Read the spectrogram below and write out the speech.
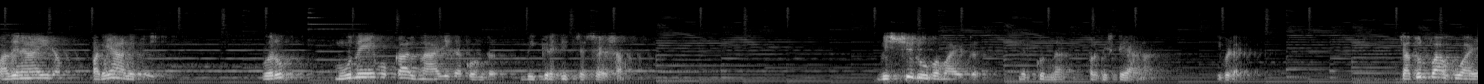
പതിനായിരം പടയാളികൾ വെറും മൂന്നേ മുക്കാൽ നാഴിക കൊണ്ട് വിഗ്രഹിച്ച ശേഷം വിശ്വരൂപമായിട്ട് നിൽക്കുന്ന പ്രതിഷ്ഠയാണ് ഇവിടെ. ചതുർബാഹുവായ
